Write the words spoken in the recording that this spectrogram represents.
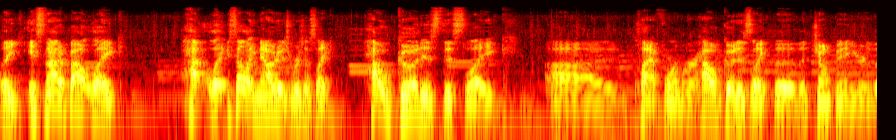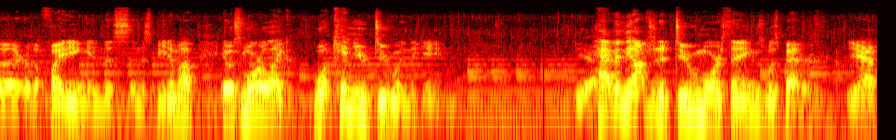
like it's not about like how like it's not like nowadays where it's just like how good is this like uh platformer how good is like the the jumping or the or the fighting in this in this beat 'em up it was more like what can you do in the game Yeah. having the option to do more things was better Yeah,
